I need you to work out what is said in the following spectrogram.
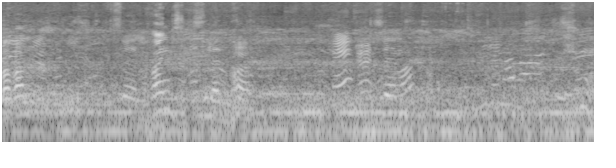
baban elma. Hangisi? Ne? Kızıl elma? Şu mu?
